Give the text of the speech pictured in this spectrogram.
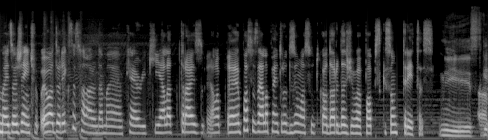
Mas, ô, gente, eu adorei que vocês falaram da Maya Carey, que ela traz. Ela, é, eu posso usar ela pra introduzir um assunto que eu adoro das diva pops, que são tretas. Isso. Ah,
